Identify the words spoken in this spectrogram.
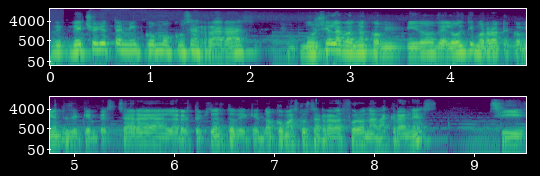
De, de hecho, yo también como cosas raras. Murciélago no he comido. De lo último raro que comí antes de que empezara la restricción, esto de que no comas cosas raras, fueron alacranes. Sí,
